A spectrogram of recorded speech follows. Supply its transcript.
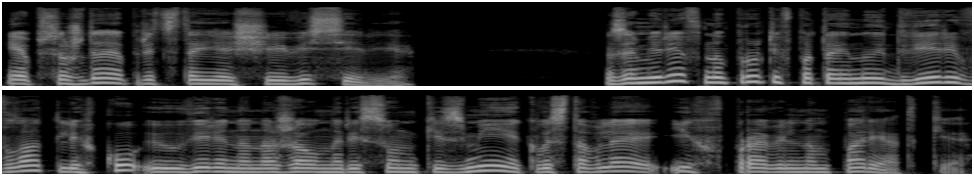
и обсуждая предстоящее веселье. Замерев напротив потайной двери, Влад легко и уверенно нажал на рисунки змеек, выставляя их в правильном порядке.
